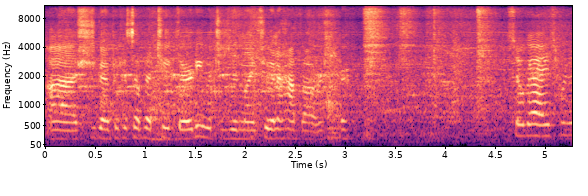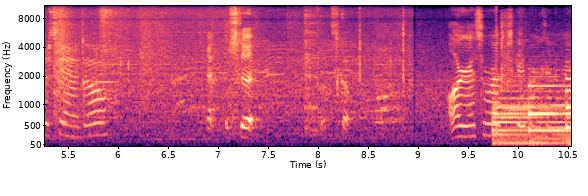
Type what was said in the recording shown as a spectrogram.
Uh, she's gonna pick us up at 2:30, which is in like two and a half hours. here. So guys, we're just gonna go. Yeah, let's do it. Let's go. Alright, guys,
